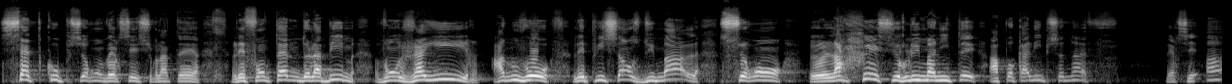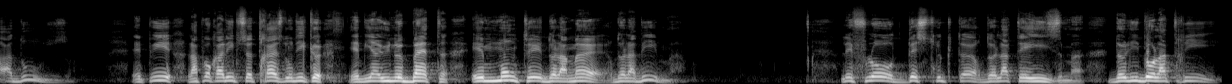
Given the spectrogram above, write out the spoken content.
Sept coupes seront versées sur la terre. Les fontaines de l'abîme vont jaillir à nouveau. Les puissances du mal seront euh, lâchées sur l'humanité. Apocalypse 9, versets 1 à 12. Et puis l'Apocalypse 13 nous dit que, eh bien, une bête est montée de la mer, de l'abîme. Les flots destructeurs de l'athéisme, de l'idolâtrie,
